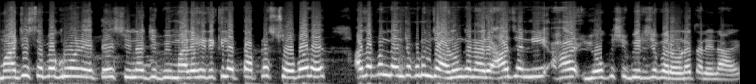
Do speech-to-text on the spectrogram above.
माजी सभागृह नेते श्रीनाथजी भीमाले हे देखील आता आपल्यासोबत आहेत. आज आपण त्यांच्याकडून जाणून घेणार आहे. आज यांनी हा योग शिबिर जे भरवण्यात आलेला आहे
